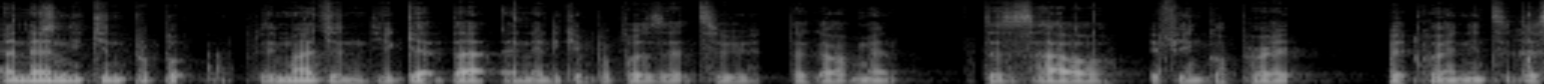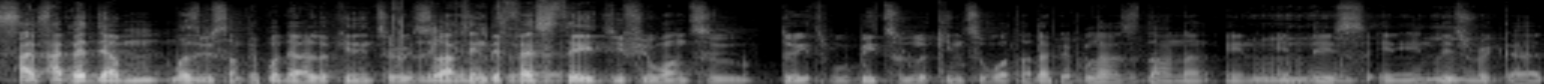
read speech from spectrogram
And then you can propose. Imagine you get that, and then you can propose it to the government. this is how if you incorporate Bitcoin into this. I, I bet there must be some people that are looking into it. So I think the first it. stage, if you want to do it, will be to look into what other people has done in, in this in, in this regard.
